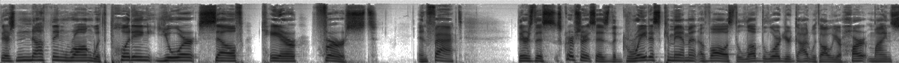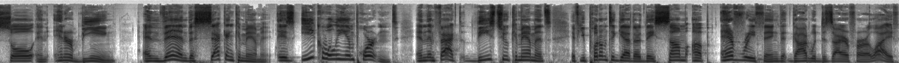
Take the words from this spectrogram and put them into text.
There's nothing wrong with putting your self care first. In fact, there's this scripture that says the greatest commandment of all is to love the Lord your God with all your heart, mind, soul, and inner being. And then the second commandment is equally important. And in fact, these two commandments, if you put them together, they sum up everything that God would desire for our life.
